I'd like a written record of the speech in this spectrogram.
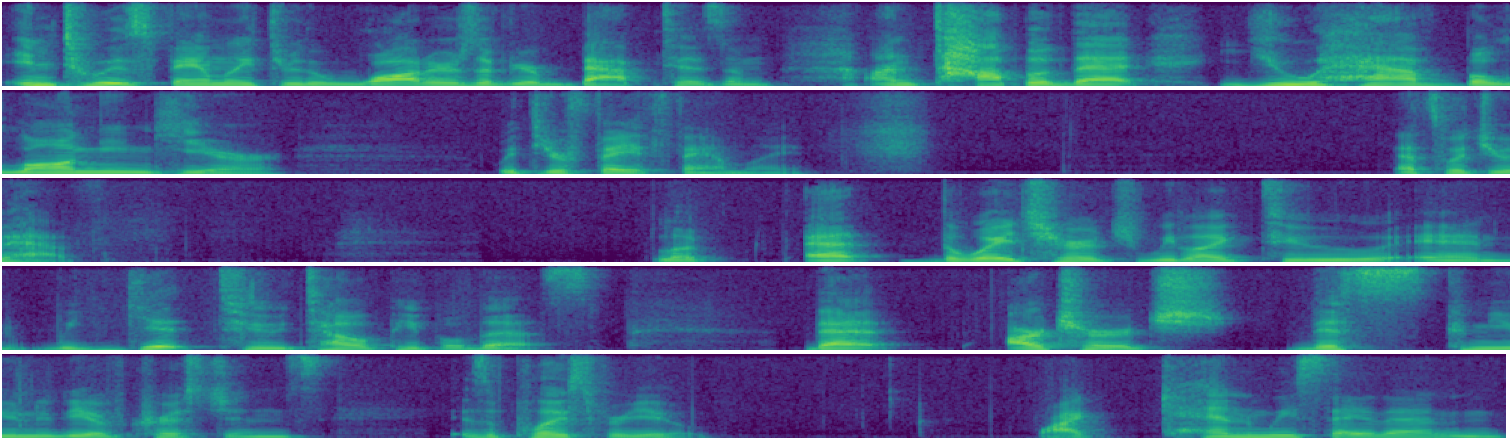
into his family through the waters of your baptism. On top of that, you have belonging here with your faith family. That's what you have. Look, at the Way Church, we like to and we get to tell people this that our church, this community of Christians, is a place for you. Why can we say that? And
